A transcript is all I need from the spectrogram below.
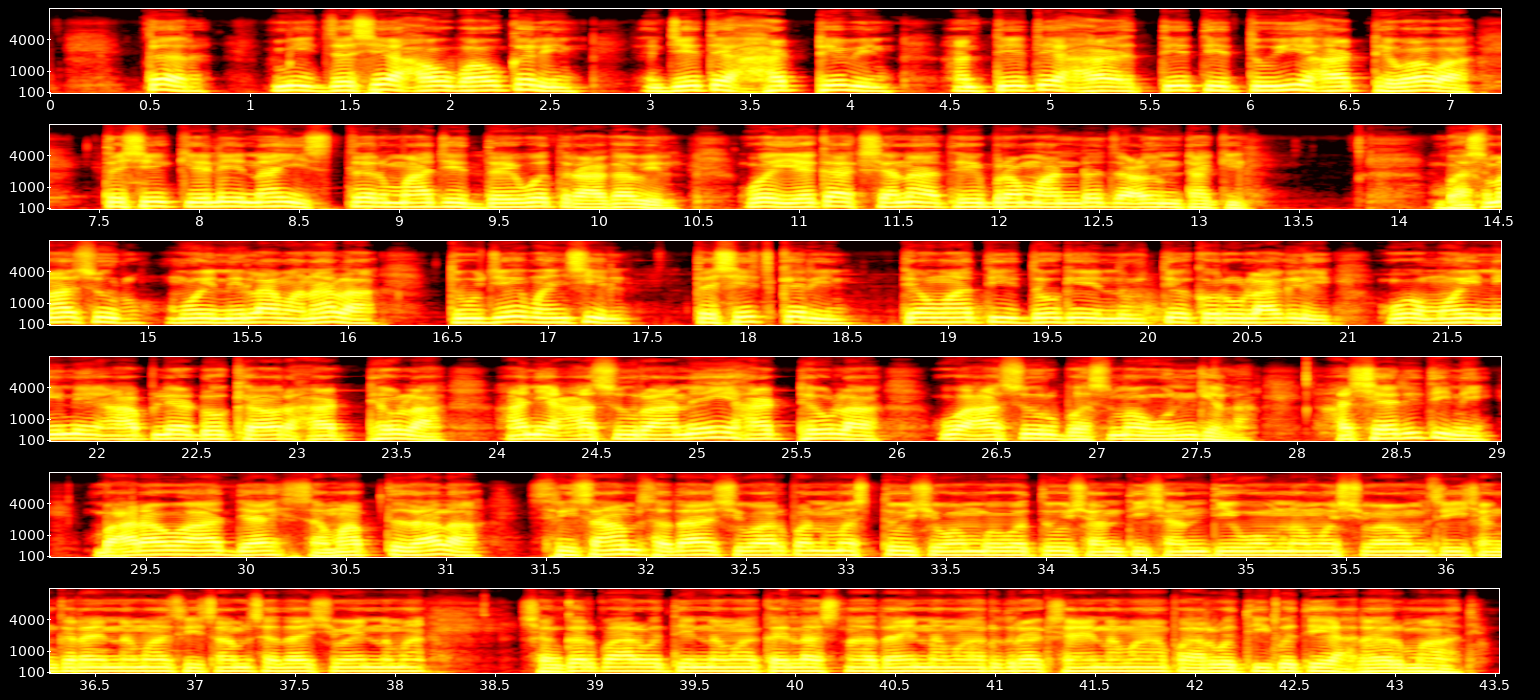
तर मी जसे हावभाव करीन जेथे हात ठेवीन आणि तेथे हा तेथे तूही हात ठेवावा. तसे केले नाहीस तर माझे दैवत रागावेल व एका क्षणात हे ब्रह्मांड जाळून टाकील. भस्मासूर मोहिनीला म्हणाला तू जे म्हणशील तसेच करीन तेव्हा ती दोघे नृत्य करू लागली व मोहिनीने आपल्या डोक्यावर हात ठेवला आणि आसुरानेही हात ठेवला व आसूर भस्म होऊन गेला. अशा रीतीने बारावा अध्याय समाप्त झाला. श्रीसाम सदा शिवार्पण मस्तु शिवम भवतु शांती शांती ओम नमः शिवाय ओम श्री शंकराय नमः श्रीसाम सदा शिवाय नमः शंकर पार्वती नमः कैलासनाथाय नमः रुद्राक्षाय नमः पार्वतीपती हर हर महादेव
